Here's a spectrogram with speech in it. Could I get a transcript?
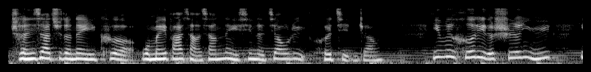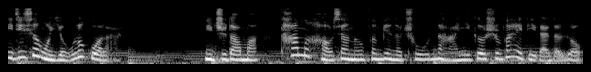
沉下去的那一刻，我没法想象内心的焦虑和紧张，因为河里的食人鱼已经向我游了过来。你知道吗？它们好像能分辨得出哪一个是外地来的肉，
